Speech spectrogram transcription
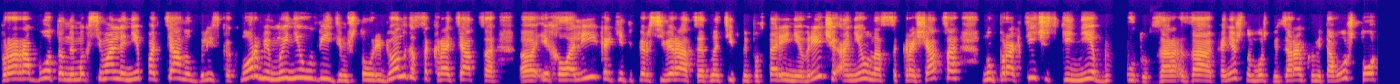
проработан и максимально не подтянут близко к норме, мы не увидим, что у ребенка сократятся эхололии, какие-то персеверации, однотипные повторения в речи, они у нас сокращаться, ну, практически не будут. За, за, конечно, может быть, за рамками того, что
